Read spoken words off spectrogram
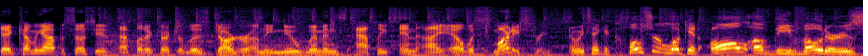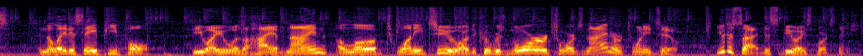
Okay, coming up, Associate Athletic Director Liz Darger on the new Women's Athlete NIL with Smarty Street. And we take a closer look at all of the voters in the latest AP poll. BYU was a high of 9, a low of 22. Are the Cougars more towards 9 or 22? You decide. This is BYU Sports Nation.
